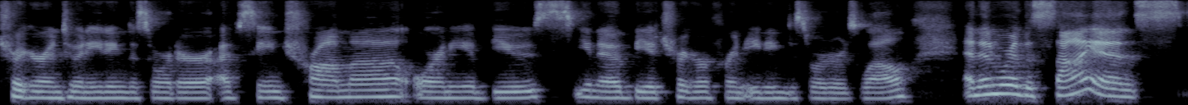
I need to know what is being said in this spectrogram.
trigger into an eating disorder. I've seen trauma or any abuse, you know, be a trigger for an eating disorder as well. And then where the science,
